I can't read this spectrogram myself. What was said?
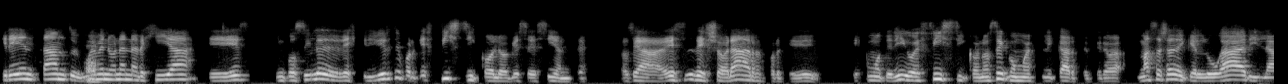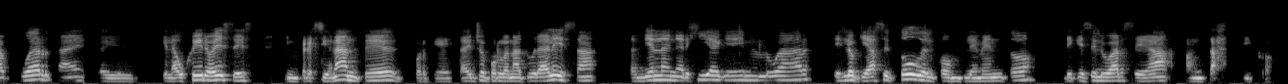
creen tanto y ah. mueven una energía que es imposible de describirte porque es físico lo que se siente. O sea, es de llorar porque es como te digo, es físico, no sé cómo explicarte, pero más allá de que el lugar y la puerta, eh, el agujero ese es impresionante, porque está hecho por la naturaleza, también la energía que hay en el lugar es lo que hace todo el complemento de que ese lugar sea fantástico.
